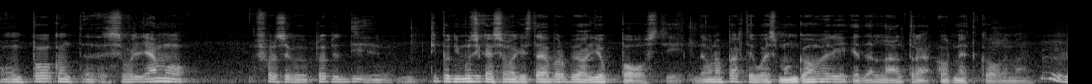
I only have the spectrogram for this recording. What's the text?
un po', se vogliamo, forse proprio di, tipo di musica insomma, che stava proprio agli opposti, da una parte Wes Montgomery e dall'altra Ornette Coleman. Mm.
